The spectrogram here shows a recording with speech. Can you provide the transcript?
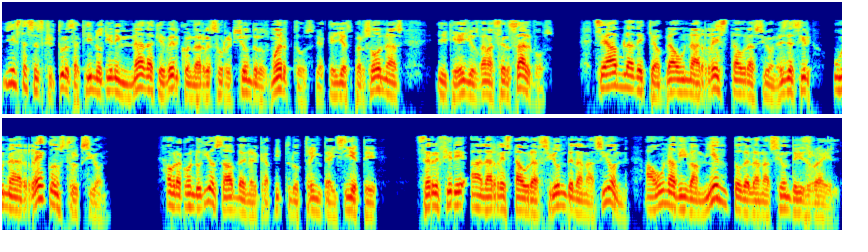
Y estas escrituras aquí no tienen nada que ver con la resurrección de los muertos, de aquellas personas, y que ellos van a ser salvos. Se habla de que habrá una restauración, es decir, una reconstrucción. Ahora, cuando Dios habla en el capítulo 37, se refiere a la restauración de la nación, a un avivamiento de la nación de Israel.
